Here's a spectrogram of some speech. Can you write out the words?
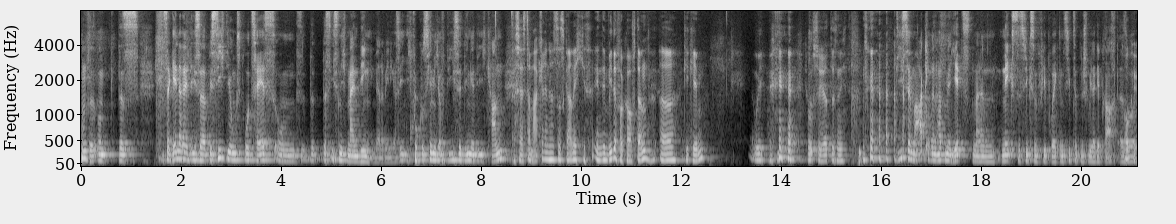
Und, das, und das ist ja generell dieser Besichtigungsprozess und das ist nicht mein Ding, mehr oder weniger. Also ich, ich fokussiere mich auf diese Dinge, die ich kann. Das heißt, der Maklerin hast du das gar nicht in den Wiederverkauf dann äh, gegeben? Ui, ich hoffe, sie hört das nicht. Diese Maklerin hat mir jetzt mein nächstes Fix and Flip Projekt im 17. schon wieder gebracht. Also, okay,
